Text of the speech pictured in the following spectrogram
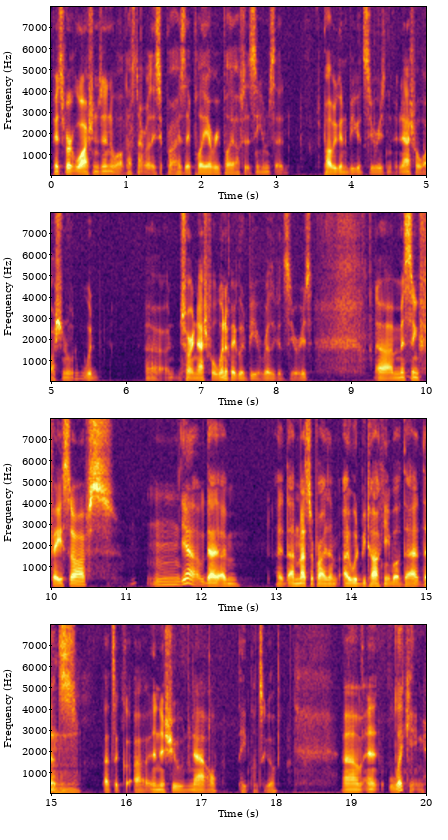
Pittsburgh, Washington. Well, that's not really a surprise. They play every playoffs. It seems that it's probably going to be a good series. Nashville, Washington would, uh, sorry, Nashville, Winnipeg would be a really good series. Uh, missing face-offs. Mm, yeah, that, I'm. I, I'm not surprised. I'm, I would be talking about that. That's Mhm. that's a, uh, an issue now. Eight months ago. Um, and licking.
